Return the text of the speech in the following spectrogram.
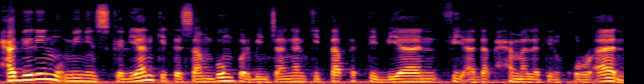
Hadirin mukminin sekalian, kita sambung perbincangan kitab At-Tibyan fi Adab Hamalatil Quran.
